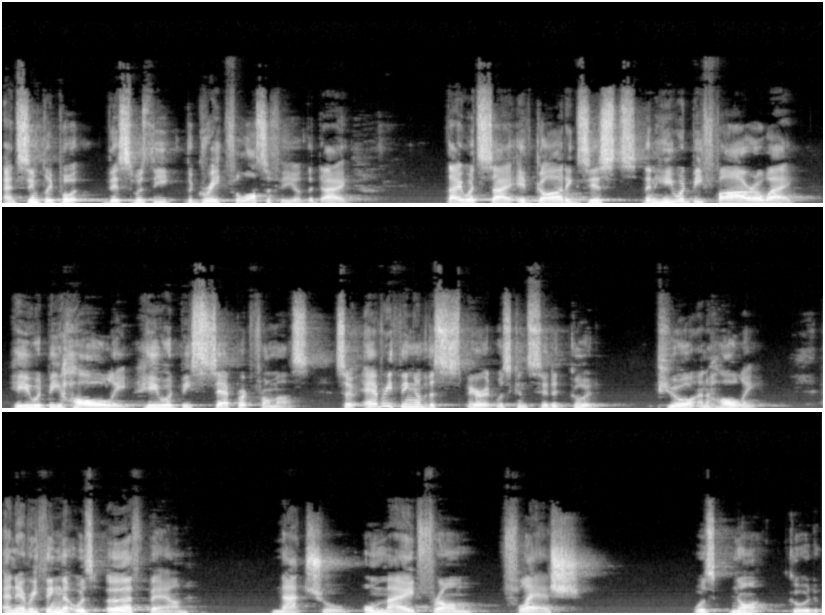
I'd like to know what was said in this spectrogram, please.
And simply put, this was the, the Greek philosophy of the day. They would say, if God exists, then he would be far away. He would be holy. He would be separate from us. So everything of the Spirit was considered good, pure and holy. And everything that was earthbound, natural, or made from flesh was not good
